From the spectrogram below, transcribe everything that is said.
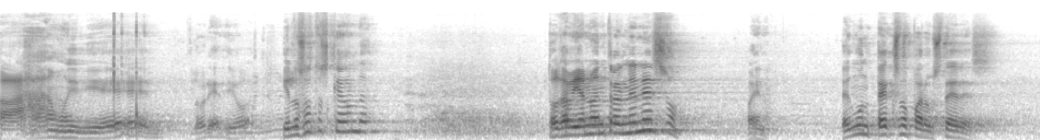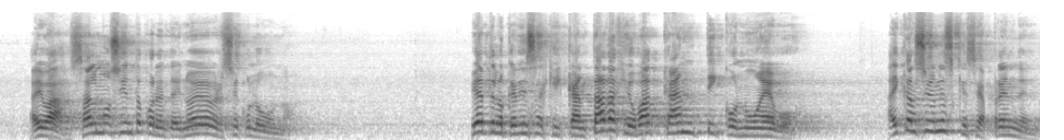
Ah, muy bien, gloria a Dios. ¿Y los otros qué onda? Todavía no entran en eso. Bueno, tengo un texto para ustedes. Ahí va, Salmo 149, versículo 1. Fíjate lo que dice aquí, cantad a Jehová cántico nuevo. Hay canciones que se aprenden,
